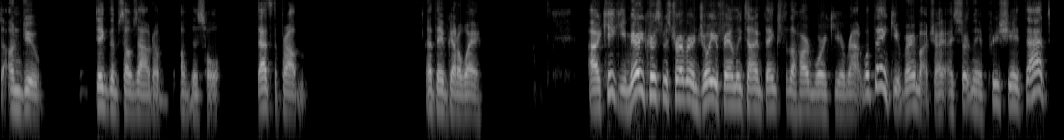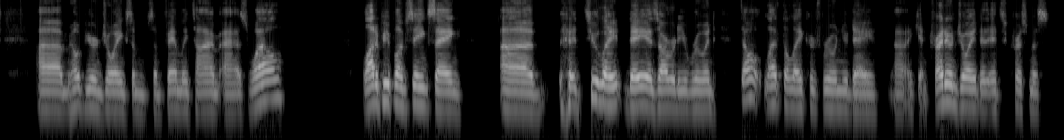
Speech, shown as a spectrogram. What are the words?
to undo, dig themselves out of, of this hole. That's the problem that they've got away. Uh, Kiki, Merry Christmas, Trevor. Enjoy your family time. Thanks for the hard work year round. Well, thank you very much. I, I certainly appreciate that. Um, hope you're enjoying some some family time as well. A lot of people I'm seeing saying, uh, "Too late. Day is already ruined." Don't let the Lakers ruin your day. Uh, again, try to enjoy it. It's Christmas.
